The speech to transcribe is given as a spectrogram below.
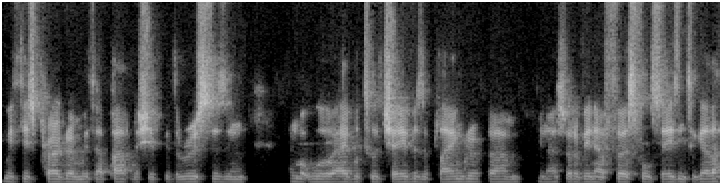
with this program, with our partnership with the Roosters, and and what we were able to achieve as a playing group. Um, you know, sort of in our first full season together.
